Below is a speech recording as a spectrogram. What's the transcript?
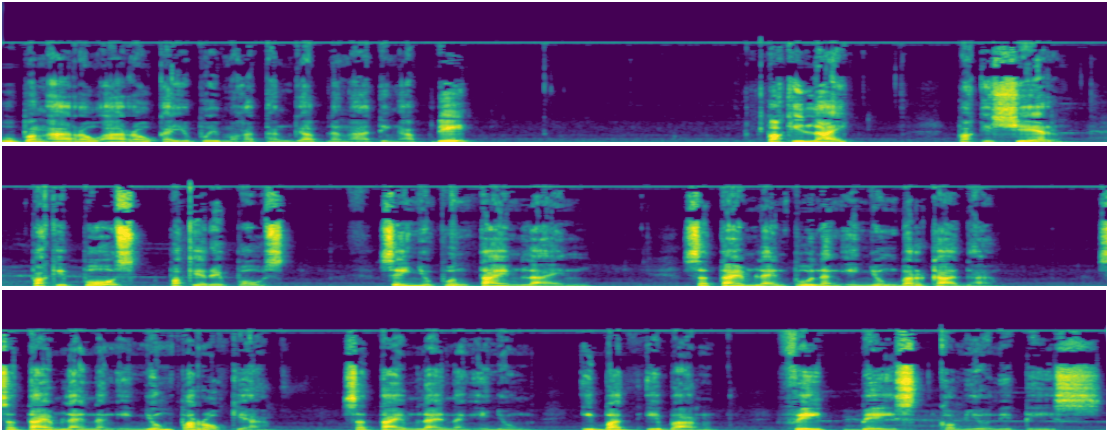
upang araw-araw kayo po'y makatanggap ng ating update. Paki-like, paki-share, paki-post, paki-repost sa inyo pong timeline, sa timeline po ng inyong barkada, sa timeline ng inyong parokya, sa timeline ng inyong iba't ibang faith-based communities.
